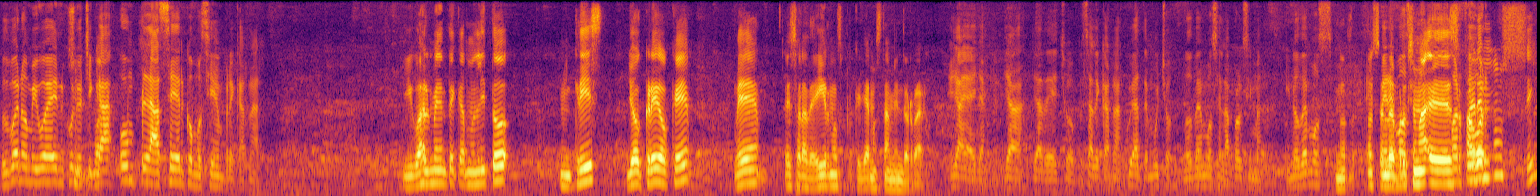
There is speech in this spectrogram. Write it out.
Pues bueno, mi buen Julio Sí, Chica, un placer como siempre, carnal. Igualmente, carnalito. Chris, yo creo que eh, es hora de irnos porque ya nos están viendo raro. Ya, ya, ya, ya, ya, de hecho. Pues sale, carnal, cuídate mucho. Nos vemos en la próxima. Y nos vemos. Nos vemos en la próxima. Eh, por favor. sí.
